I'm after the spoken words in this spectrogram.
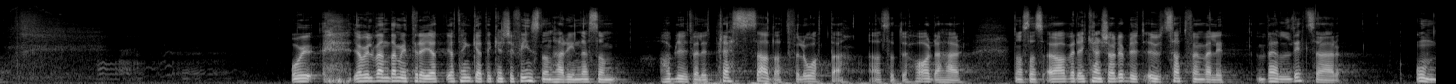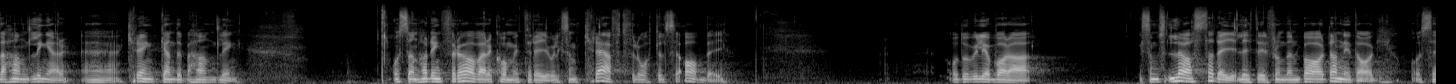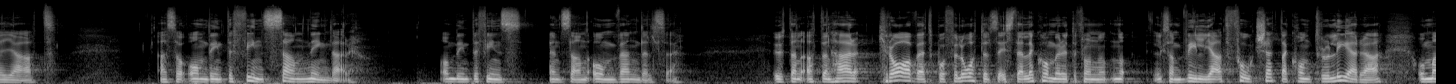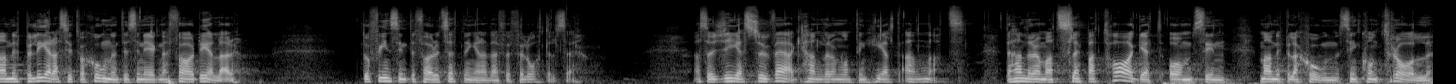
Och jag vill vända mig till dig, jag, jag tänker att det kanske finns någon här inne som har blivit väldigt pressad att förlåta. Alltså att du har det här någonstans över dig. Kanske har du blivit utsatt för en väldigt, väldigt så här onda handlingar, eh, kränkande behandling. Och sen har din förövare kommit till dig och liksom krävt förlåtelse av dig. Och då vill jag bara liksom lösa dig lite från den bördan idag och säga att alltså om det inte finns sanning där, om det inte finns en sann omvändelse, utan att det här kravet på förlåtelse istället kommer utifrån liksom vilja att fortsätta kontrollera och manipulera situationen till sina egna fördelar. Då finns inte förutsättningarna där för förlåtelse. Alltså Jesu väg handlar om någonting helt annat. Det handlar om att släppa taget om sin manipulation, sin kontroll.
